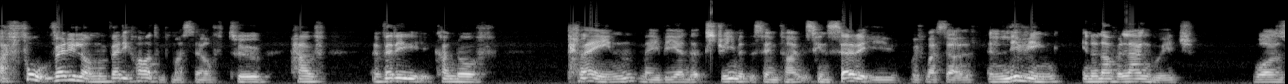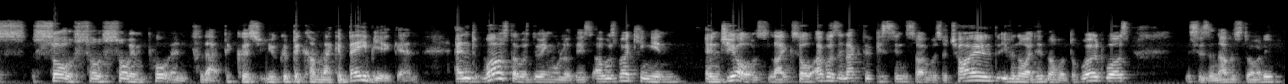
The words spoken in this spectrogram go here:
I fought very long and very hard with myself to have a very kind of plain, maybe, and extreme at the same time, sincerity with myself and living in another language was so so so important for that because you could become like a baby again and whilst i was doing all of this i was working in NGOs. Like, so I was an activist since I was a child, even though I didn't know what the word was. This is another story.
